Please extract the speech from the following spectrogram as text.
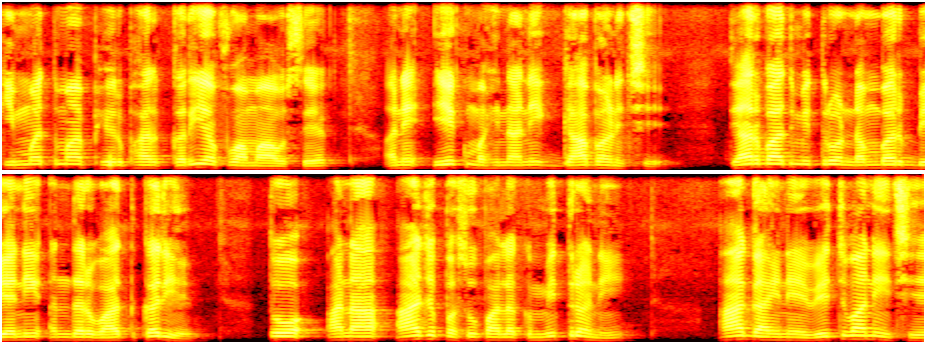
કિંમતમાં ફેરફાર કરી આપવામાં આવશે અને એક મહિનાની ગાભણ છે. ત્યારબાદ મિત્રો નંબર બેની અંદર વાત કરીએ તો આના આ જ પશુપાલક મિત્રની આ ગાયને વેચવાની છે.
